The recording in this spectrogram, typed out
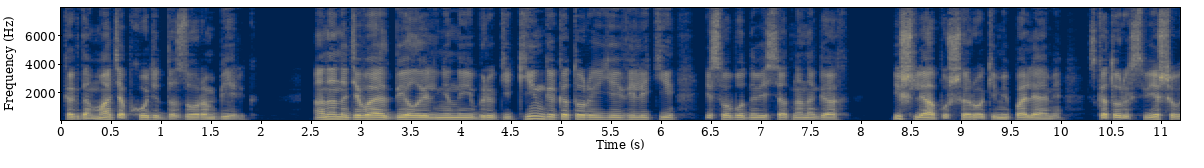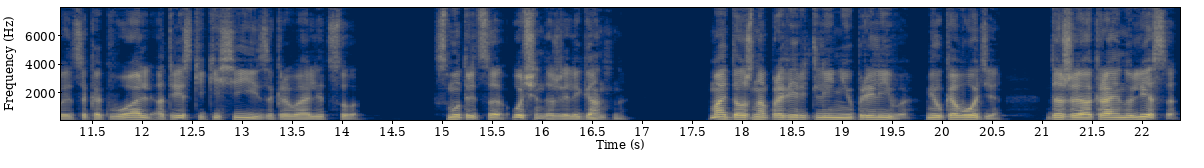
когда мать обходит дозором берег. Она надевает белые льняные брюки Кинга, которые ей велики и свободно висят на ногах, и шляпу с широкими полями, с которых свешивается, как вуаль, отрезки кисии, закрывая лицо. Смотрится очень даже элегантно. Мать должна проверить линию прилива, мелководье, даже окраину леса,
